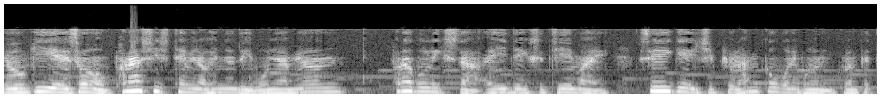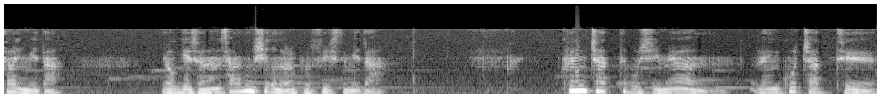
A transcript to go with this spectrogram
여기에서 파라 시스템이라고 했는데 이게 뭐냐면 파라볼릭사, ADX, DMI 세 개의 지표를 한꺼번에 보는 그런 패턴입니다. 여기에서는 상승 시그널을 볼 수 있습니다. 큰 차트 보시면 랭코 차트,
